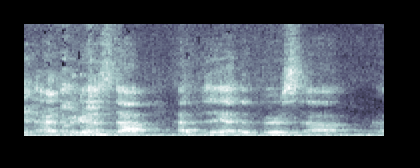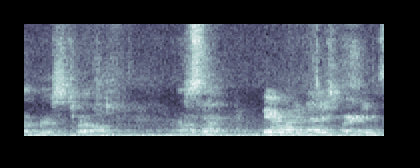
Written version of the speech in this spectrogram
Okay, all right, we're gonna stop at the end of verse, uh, uh, verse twelve. Uh, Is bear one another's burdens?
